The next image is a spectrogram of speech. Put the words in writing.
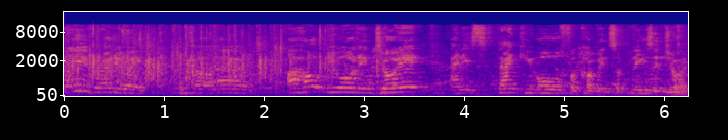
I believe her anyway. So um, I hope you all enjoy it, and it's thank you all for coming. So please enjoy.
